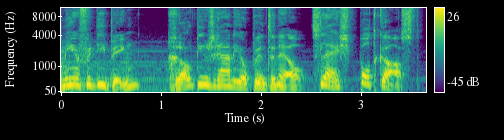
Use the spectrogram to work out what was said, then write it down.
Meer verdieping? grootnieuwsradio.nl slash podcast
